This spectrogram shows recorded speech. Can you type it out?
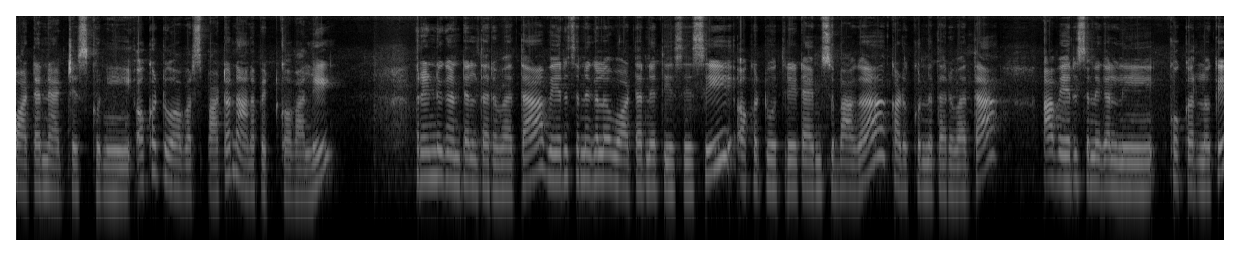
వాటర్ని యాడ్ చేసుకుని ఒక టూ అవర్స్ పాటు నానబెట్టుకోవాలి రెండు గంటల తర్వాత వేరుశనగల వాటర్ని తీసేసి ఒక టూ త్రీ టైమ్స్ బాగా కడుక్కున్న తర్వాత ఆ వేరుశనగల్ని కుక్కర్లోకి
